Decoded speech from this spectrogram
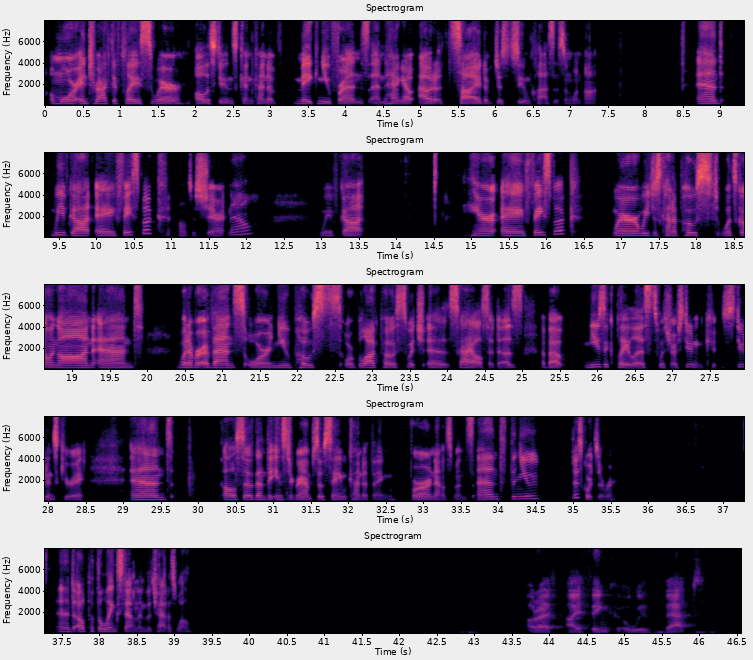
a more interactive place where all the students can kind of make new friends and hang out outside of just Zoom classes and whatnot. And we've got a Facebook. I'll just share it now. We've got here a Facebook where we just kind of post what's going on and whatever events or new posts or blog posts, which uh, Sky also does, about music playlists, which our student students curate, and also then the Instagram, so same kind of thing for our announcements, and the new Discord server. And I'll put the links down in the chat as well. All right, I think with that,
